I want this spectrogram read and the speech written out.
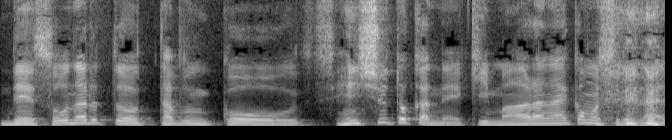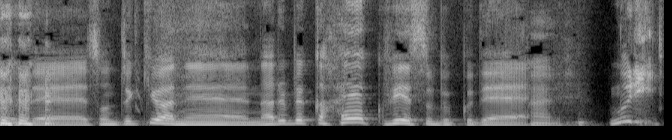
で、そうなると多分こう、編集とかね、気回らないかもしれないので、その時はね、なるべく早く Facebook で、はい。無理って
